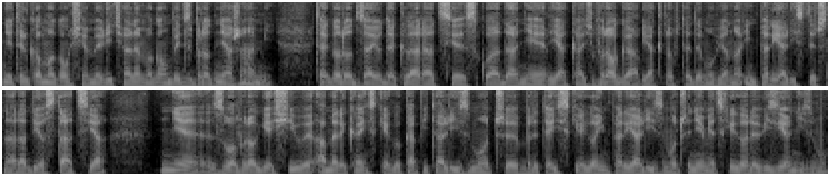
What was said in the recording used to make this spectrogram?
nie tylko mogą się mylić, ale mogą być zbrodniarzami. Tego rodzaju deklaracje składa nie jakaś wroga, jak to wtedy mówiono, imperialistyczna radiostacja, nie złowrogie siły amerykańskiego kapitalizmu, czy brytyjskiego imperializmu, czy niemieckiego rewizjonizmu,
